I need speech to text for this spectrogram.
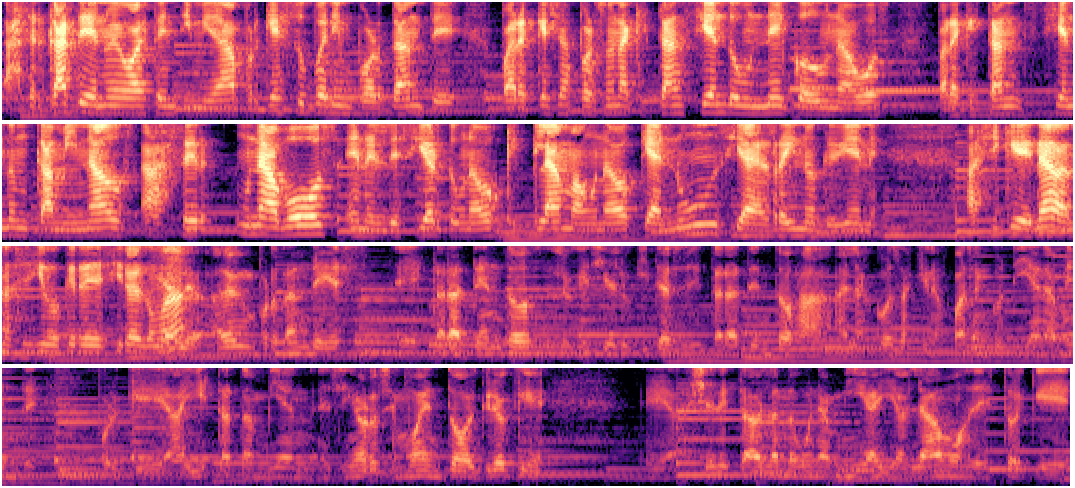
acércate de nuevo a esta intimidad, porque es súper importante para aquellas personas que están siendo un eco de una voz, para que están siendo encaminados a ser una voz en el desierto, una voz que clama, una voz que anuncia el reino que viene. Así que nada, no sé si vos querés decir algo más. Algo, importante es eh, estar atentos, lo que decía Luquita, es estar atentos a, a, las cosas que nos pasan cotidianamente, porque ahí está también, el Señor se mueve en todo, y creo que ayer estaba hablando con una amiga y hablábamos de esto que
